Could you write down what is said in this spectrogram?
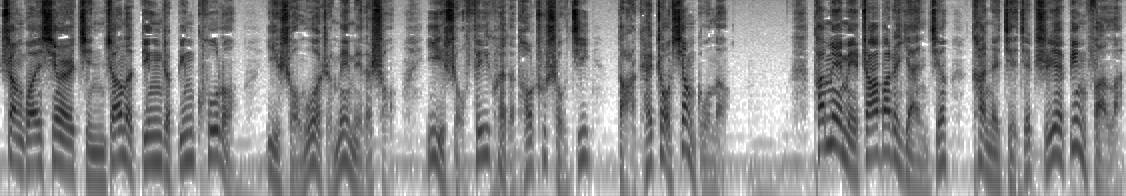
上官星儿紧张的盯着冰窟窿。一手握着妹妹的手，一手飞快地掏出手机，打开照相功能。他妹妹眨巴着眼睛看着姐姐职业病犯了，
